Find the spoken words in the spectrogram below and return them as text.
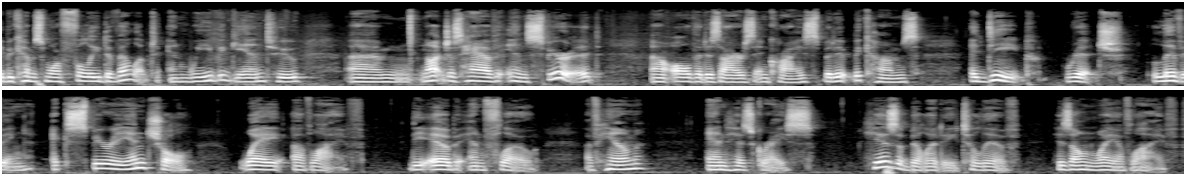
it becomes more fully developed, and we begin to um, not just have in spirit uh, all is ours in Christ, but it becomes a deep, rich, living, experiential way of life the ebb and flow of Him and His grace, His ability to live His own way of life.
